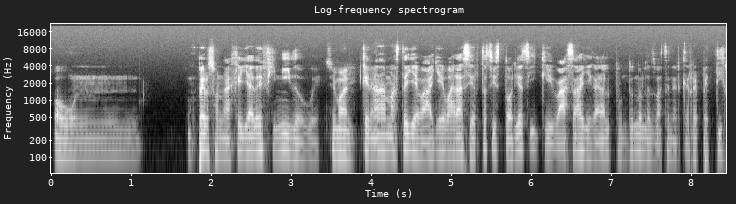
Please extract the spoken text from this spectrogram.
o un, personaje ya definido, güey. Que nada más te lleva a llevar a ciertas historias y que vas a llegar al punto en donde las vas a tener que repetir.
